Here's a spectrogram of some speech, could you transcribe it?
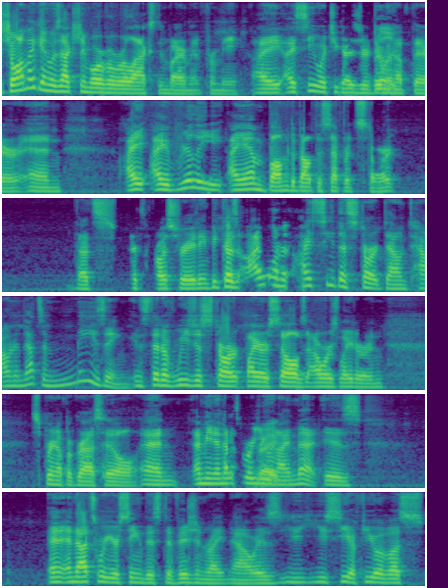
Chequamegon was actually more of a relaxed environment for me. I, I see what you guys are doing Really? up there, and I I really I am bummed about the separate start. That's that's frustrating because I want to I see the start downtown, and that's amazing. Instead of we just start by ourselves hours later and sprint up a grass hill, and I mean, and that's where you and I met is, and and that's where you're seeing this division right now. Is you you see a few of us,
